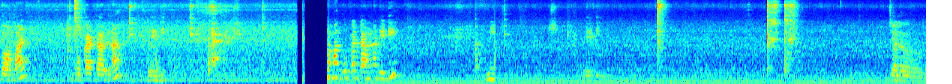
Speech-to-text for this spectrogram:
তো আমার ধোকার ডালনা রেডি আমার ধোকার ডালনা রেডি রেডি चलो।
